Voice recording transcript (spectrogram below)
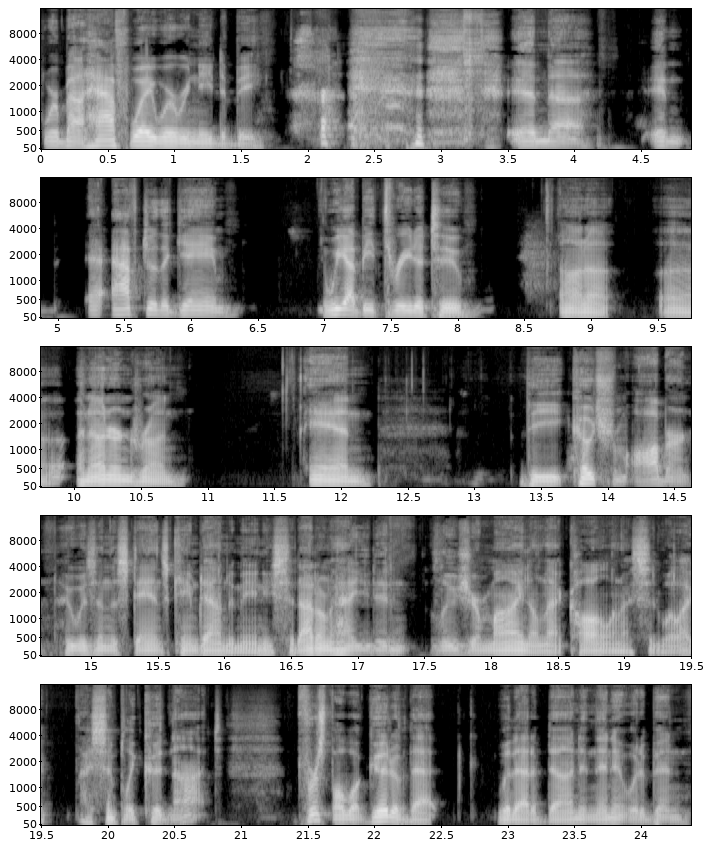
we're about halfway where we need to be. and, uh, and after the game, we got beat three to two on a, uh, an unearned run. And, the coach from Auburn who was in the stands came down to me and he said, I don't know how you didn't lose your mind on that call. And I said, Well, I, I simply could not. First of all, what good of that would that have done? And then it would have been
